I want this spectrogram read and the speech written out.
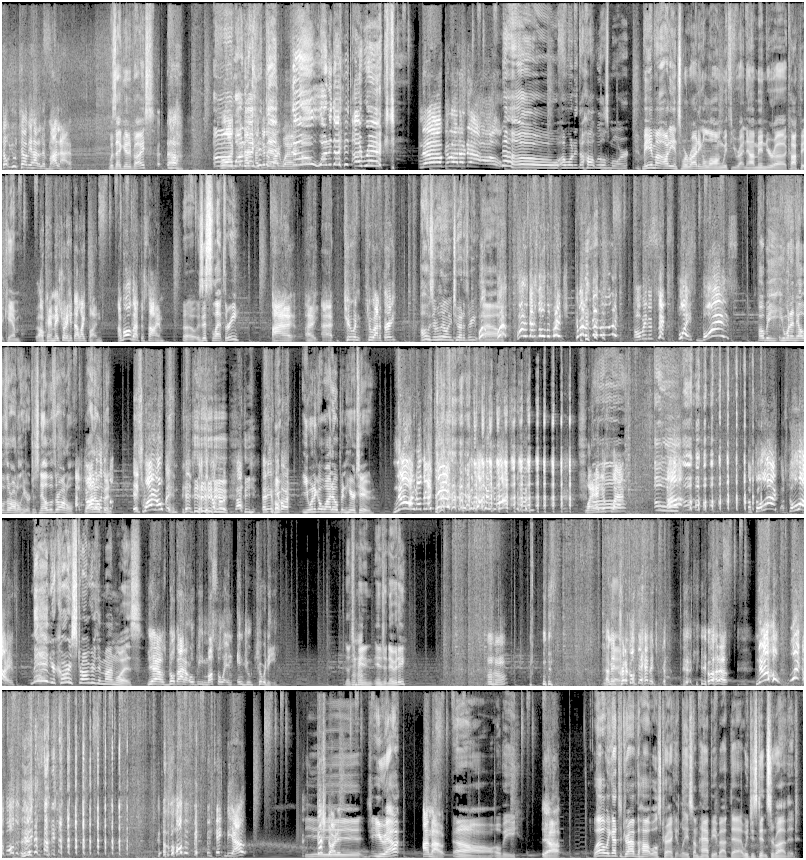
Don't you tell me how to live my life. Was that good advice? Ugh. Oh, Well, I- why did I, I- I hit it that? my way. No, why did I hit? I wrecked. no, Camodo, no! No, I wanted the Hot Wheels more. Me and my audience, we're riding along with you right now. I'm in your uh, cockpit cam. Okay, make sure to hit that like button. I'm going left this time. Uh, is this lap three? I, I, uh, two and two out of three. Oh, is it really only two out of three? Wow. What? What? He's got to hold the bridge. Come on, let's go to the in sixth place, boys. Obi, you want to nail the throttle here? Just nail the throttle. I'm Wide open. it. It's wide open. It doesn't come out You- You want to go wide open here too? No, I don't think I can. Come on, you monster. Why I get flat? Oh, Ah! I'm still alive. I'm still alive. man, your car is stronger than mine was. Yeah, it was built out of OB muscle and ingenuity. Don't you Mhm. mean ingenuity? Mm-hmm. I mean, critical damage. Come on up. No! What? Of all the things? of all the things that take me out, Gosh darn it. You out? I'm out. Oh, Obi. Yeah. Well, we got to drive the Hot Wheels track at least. I'm happy about that. We just didn't survive it.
